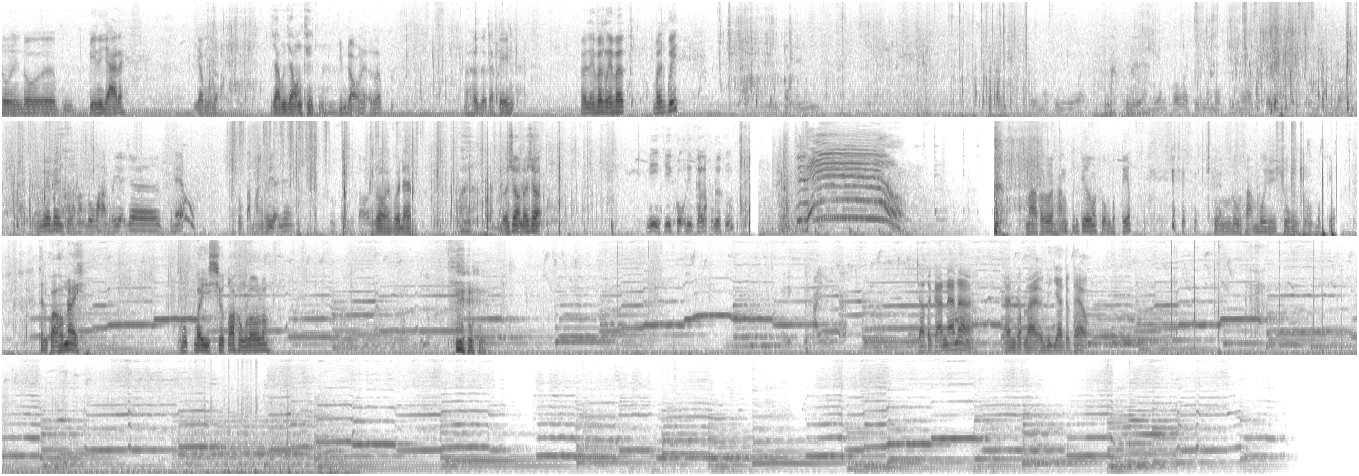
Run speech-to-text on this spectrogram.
rồi đồ pin này giá đây. Dòng rồi đó dòng dòng ăn thịt. Chim đỏ này ở lắm mà hơn cả cà tế nữa. Thôi lấy vợt lấy vợt. Vợt quý. Người bên của hàng đồ hàng rịa chứ héo. Tổ tạm hàng rịa chứ. Rồi vừa đẹp. Đối chọn đối chọn mi chi khổ đi cả lóc được. Mà có đôi hắn cũng chưa mà xuống bậc tiếp. Xuống đồ thảm bôi chung xuống bậc tiếp. Thành quả hôm nay một bầy siêu to khổng lồ luôn. Chào tất cả anh em nha hẹn gặp lại ở video tiếp theo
